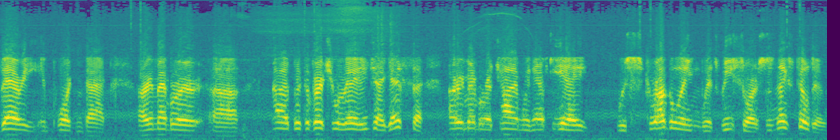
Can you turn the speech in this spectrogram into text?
very important act. I remember uh, uh, with the virtual age, I guess, uh, I remember a time when FDA was struggling with resources, and they still do,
